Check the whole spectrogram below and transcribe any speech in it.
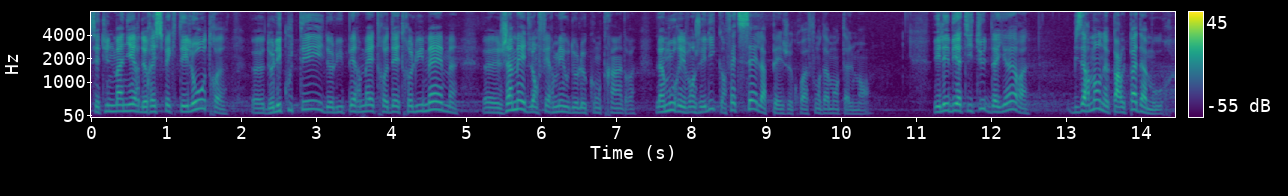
c'est une manière de respecter l'autre, euh, de l'écouter, de lui permettre d'être lui-même, jamais de l'enfermer ou de le contraindre. L'amour évangélique, en fait, c'est la paix, je crois, fondamentalement. Et les béatitudes, d'ailleurs, bizarrement, ne parlent pas d'amour.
